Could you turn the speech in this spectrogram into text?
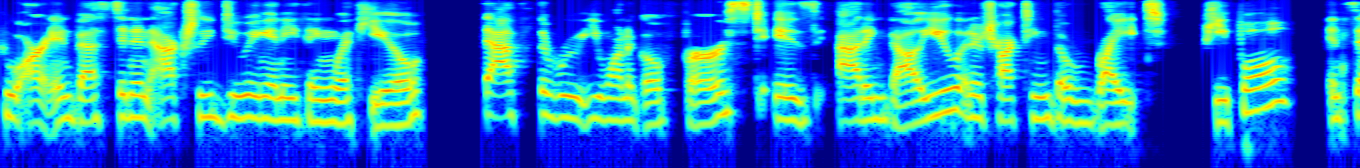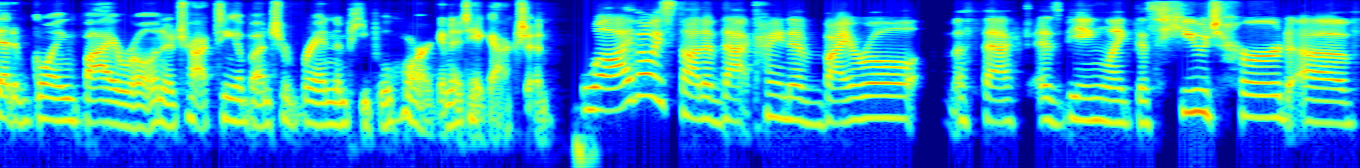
who aren't invested in actually doing anything with you. That's the route you want to go first is adding value and attracting the right people instead of going viral and attracting a bunch of random people who aren't going to take action. Well, I've always thought of that kind of viral effect as being like this huge herd of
